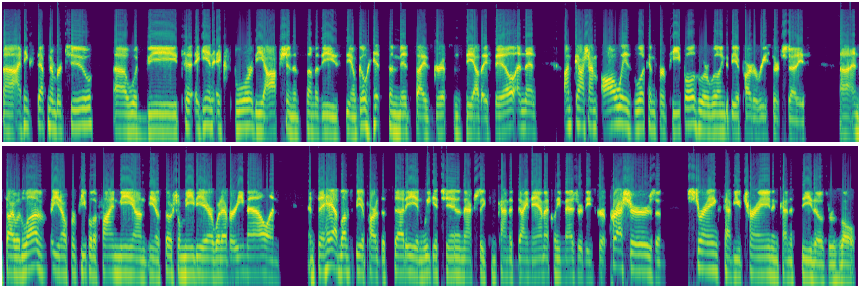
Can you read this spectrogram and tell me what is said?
Uh, I think step number two uh, would be to again explore the option of some of these. You know, go hit some mid-sized grips and see how they feel, and then. I'm gosh, I'm always looking for people who are willing to be a part of research studies. Uh, and so I would love, you know, for people to find me on, you know, social media or whatever email and, and say, hey, I'd love to be a part of the study. And we get you in and actually can kind of dynamically measure these grip pressures and strengths, have you train and kind of see those results.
